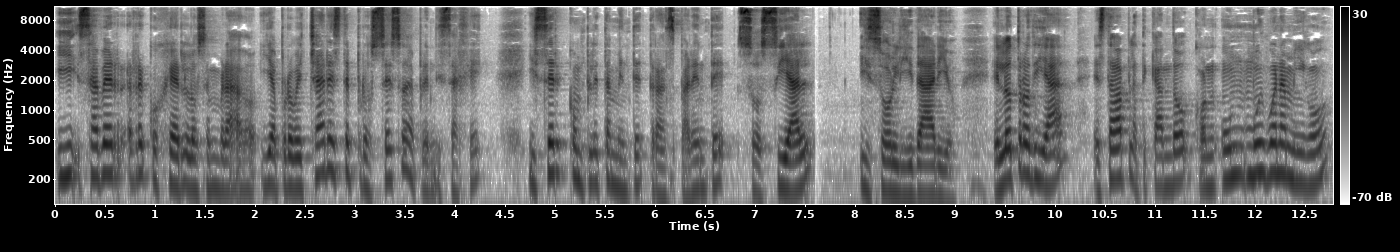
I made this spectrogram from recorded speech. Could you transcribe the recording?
y saber recoger lo sembrado y aprovechar este proceso de aprendizaje y ser completamente transparente, social y solidario. El otro día estaba platicando con un muy buen amigo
